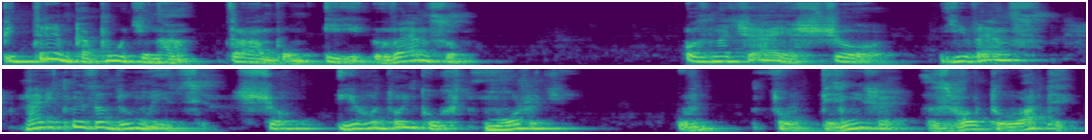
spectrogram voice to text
підтримка Путіна Трампом і Венсом означає, що Дівенс навіть не задумується, що його доньку можуть ну, пізніше зґвалтувати.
